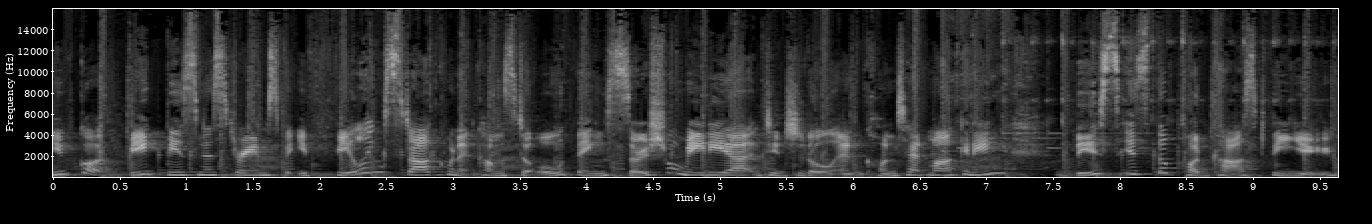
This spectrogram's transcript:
You've got big business dreams, but you're feeling stuck when it comes to all things social media, digital, and content marketing, this is the podcast for you.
